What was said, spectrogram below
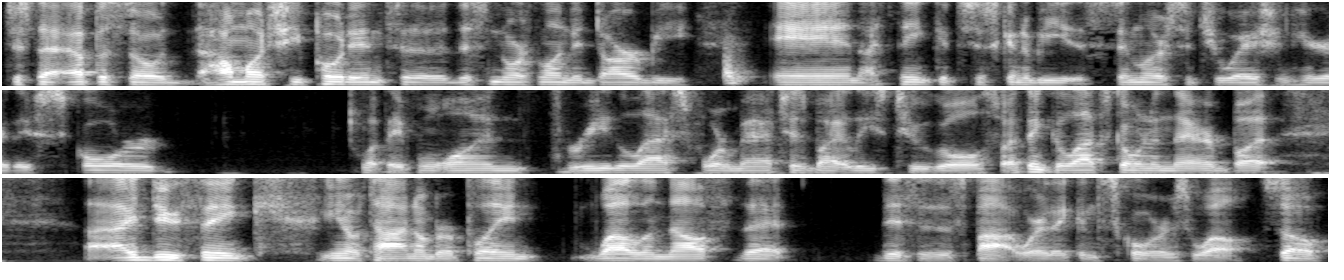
Just that episode, how much he put into this North London derby, and I think it's just going to be a similar situation here. They've scored what they've won three the last four matches by at least two goals. So I think a lot's going in there, but I do think you know Tottenham are playing well enough that this is a spot where they can score as well. So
